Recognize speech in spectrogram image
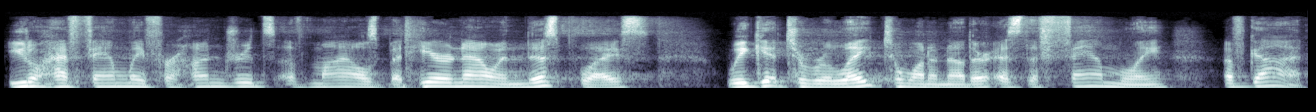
you don't have family for hundreds of miles. But here now in this place, we get to relate to one another as the family of God.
